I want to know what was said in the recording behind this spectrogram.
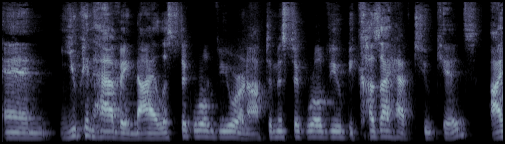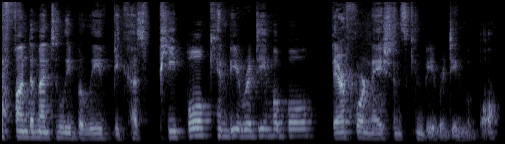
And you can have a nihilistic worldview or an optimistic worldview. Because I have two kids, I fundamentally believe because people can be redeemable, therefore nations can be redeemable.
